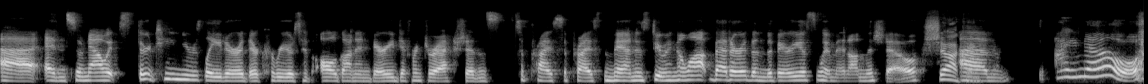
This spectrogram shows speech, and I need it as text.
Uh, and so now it's 13 years later, their careers have all gone in very different directions. Surprise, surprise, the man is doing a lot better than the various women on the show. Shocking. Um, I know.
